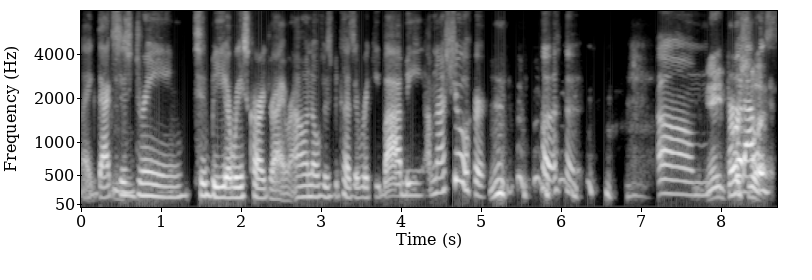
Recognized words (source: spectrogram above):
Like that's his dream to be a race car driver. I don't know if it's because of Ricky Bobby. I'm not sure. um but I was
